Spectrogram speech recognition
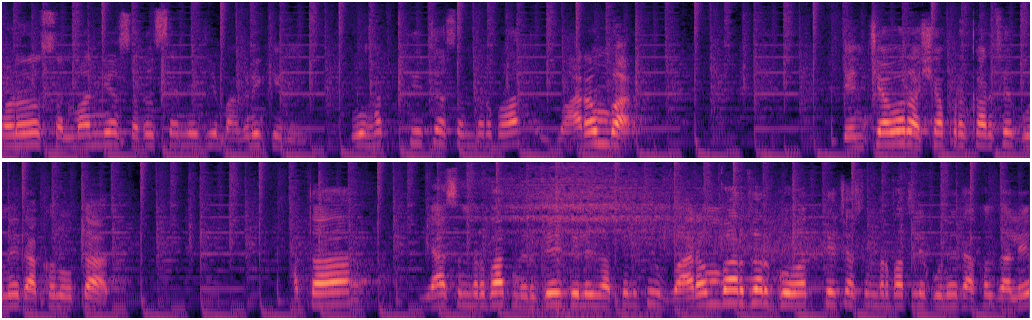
पण सन्मान्य सदस्यांनी जी मागणी केली गोहत्येच्या संदर्भात वारंवार त्यांच्यावर अशा प्रकारचे गुन्हे दाखल होतात. आता या संदर्भात निर्देश दिले जातील की वारंवार जर गोहत्येच्या संदर्भातले गुन्हे दाखल झाले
